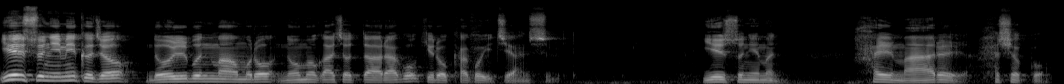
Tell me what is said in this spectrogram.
예수님이 그저 넓은 마음으로 넘어가셨다라고 기록하고 있지 않습니다. 예수님은 할 말을 하셨고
